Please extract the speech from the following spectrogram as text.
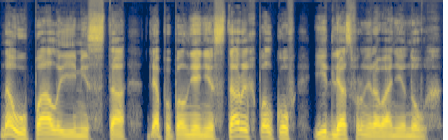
на упалые места для пополнения старых полков и для сформирования новых.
